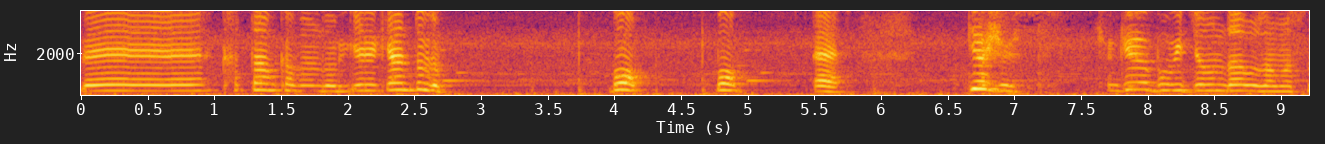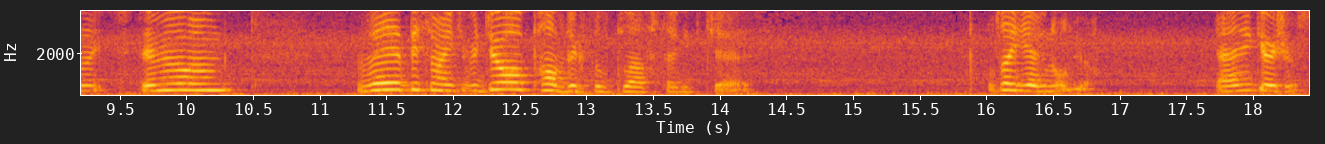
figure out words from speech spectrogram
Ve tam kafama doğru gelirken durdum. Bom. Bom. Evet. Görüşürüz. Çünkü bu videonun da uzamasını istemiyorum. Ve bir sonraki video Powerful Ploves'a gideceğiz. O da yarın oluyor. Yani görüşürüz.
